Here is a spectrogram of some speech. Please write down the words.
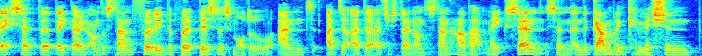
they said that they don't understand fully the business model, and I, do, I, do, I, just don't understand how that makes sense. And, and the Gambling Commission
